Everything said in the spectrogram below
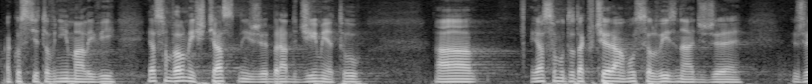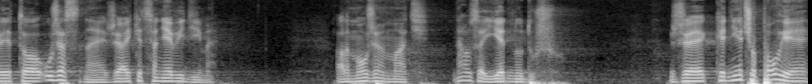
ako ste to vnímali vy. Ja som veľmi šťastný, že brat Jim je tu. A ja som mu to tak včera musel vyznať, že, že je to úžasné, že aj keď sa nevidíme, ale môžeme mať naozaj jednu dušu. Že keď niečo povie,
